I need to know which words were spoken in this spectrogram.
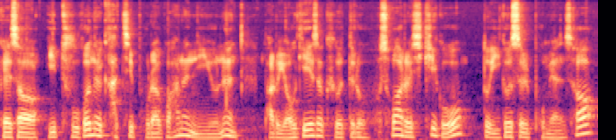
그래서 이 두 권을 같이 보라고 하는 이유는 바로 여기에서 그것들을 소화를 시키고 또 이것을 보면서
